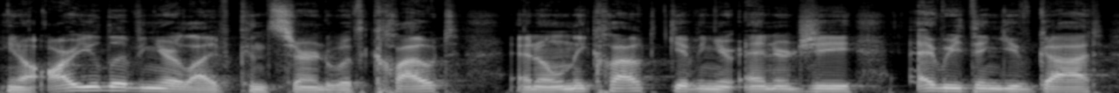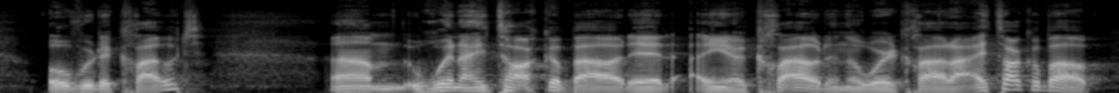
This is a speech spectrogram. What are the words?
You know, are you living your life concerned with clout and only clout, giving your energy, everything you've got over to clout? Um, when I talk about it, you know, cloud and the word cloud, I talk about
